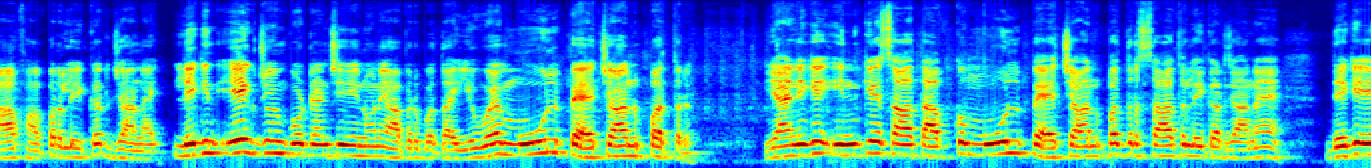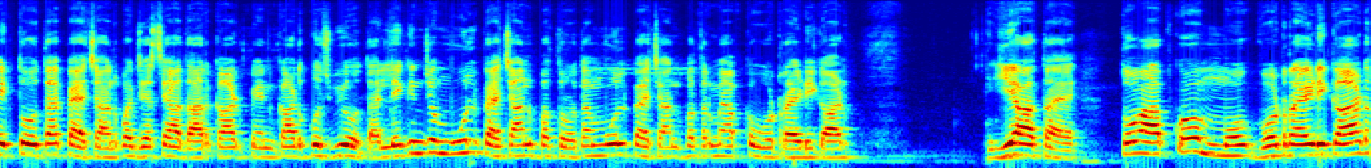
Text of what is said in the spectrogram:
आप वहाँ पर लेकर जाना है। लेकिन एक जो इंपॉर्टेंट चीज़ इन्होंने यहाँ पर बताई है, वो है मूल पहचान पत्र। यानी कि इनके साथ आपको मूल पहचान पत्र साथ लेकर जाना है। देखिए, एक तो होता है पहचान पत्र, जैसे आधार कार्ड, पैन कार्ड, कुछ भी होता है, लेकिन जो मूल पहचान पत्र होता है, मूल पहचान पत्र में आपका वोटर आईडी कार्ड, ये आता है। तो आपको वोटर आईडी कार्ड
